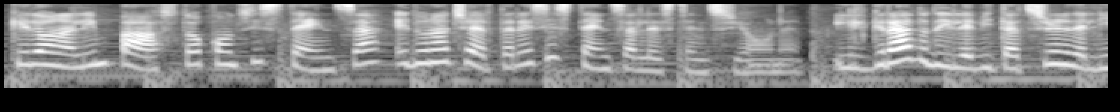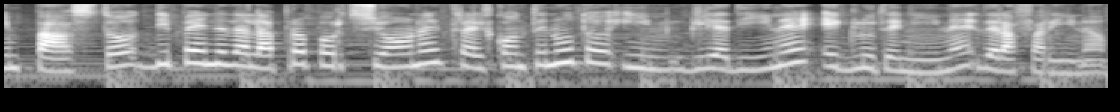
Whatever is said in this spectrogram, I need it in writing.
che dona all'impasto consistenza ed una certa resistenza all'estensione. Il grado di lievitazione dell'impasto dipende dalla proporzione tra il contenuto in gliadine e glutenine della farina.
